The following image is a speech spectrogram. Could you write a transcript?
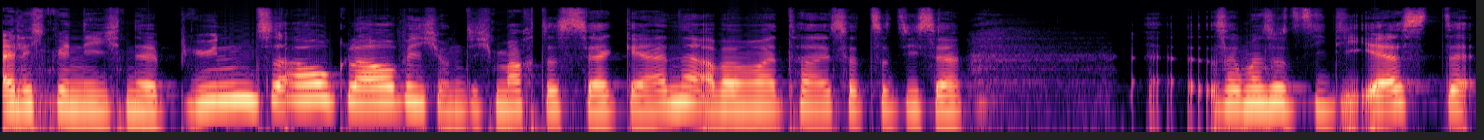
Ehrlich bin ich eine Bühnensau, glaube ich, und ich mache das sehr gerne, aber momentan ist halt so dieser, äh, sag mal so, die, die erste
